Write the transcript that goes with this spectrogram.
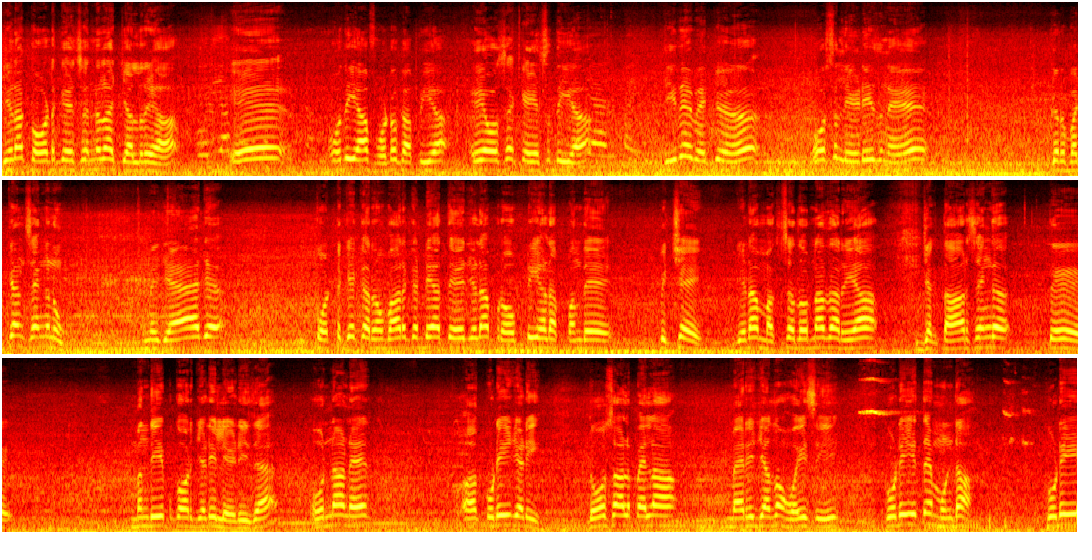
ਜਿਹੜਾ ਕੋਰਟ ਕੇਸ ਇਹਨਾਂ ਦਾ ਚੱਲ ਰਿਹਾ ਇਹ ਉਹਦੀ ਆ ਫੋਟੋ ਕਾਪੀ ਆ ਇਹ ਉਸ ਕੇਸ ਦੀ ਆ। ਜਿਹਦੇ ਵਿੱਚ ਉਸ ਲੇਡੀਜ਼ ਨੇ ਗੁਰਬਚਨ ਸਿੰਘ ਨੂੰ ਨਜਾਇਜ਼ ਕੁੱਟ ਕੇ ਘਰੋਂ ਬਾਹਰ ਕੱਢਿਆ ਤੇ ਜਿਹੜਾ ਪ੍ਰਾਪਰਟੀ ਹੜੱਪਣ ਦੇ ਪਿੱਛੇ ਜਿਹੜਾ ਮਕਸਦ ਉਹਨਾਂ ਦਾ ਰਿਹਾ, ਜਗਤਾਰ ਸਿੰਘ ਤੇ ਮਨਦੀਪ ਕੌਰ ਜਿਹੜੀ ਲੇਡੀਜ਼ ਆ, ਉਹਨਾਂ ਨੇ ਕੁੜੀ ਜਿਹੜੀ 2 ਸਾਲ ਪਹਿਲਾਂ ਮੈਰਿਜ ਜਦੋਂ ਹੋਈ ਸੀ, ਕੁੜੀ ਤੇ ਮੁੰਡਾ, ਕੁੜੀ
